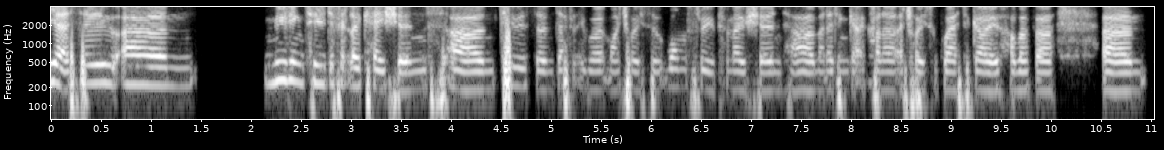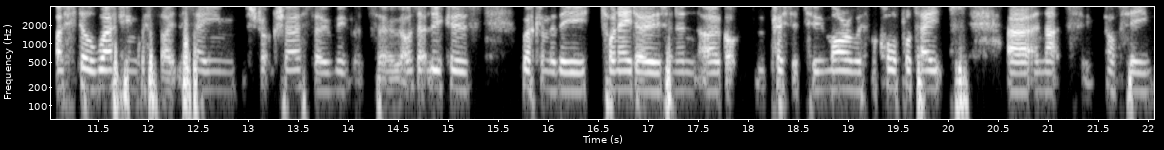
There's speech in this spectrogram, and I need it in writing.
Yeah, so um, moving to different locations, um, two of them definitely weren't my choice. One was through promotion, um, and I didn't get kind of a choice of where to go. However, um, I'm still working with like the same structure. So, so I was at Lossie working with the tornadoes, and then I got posted to Marham with my corporal tapes, uh, and that's obviously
